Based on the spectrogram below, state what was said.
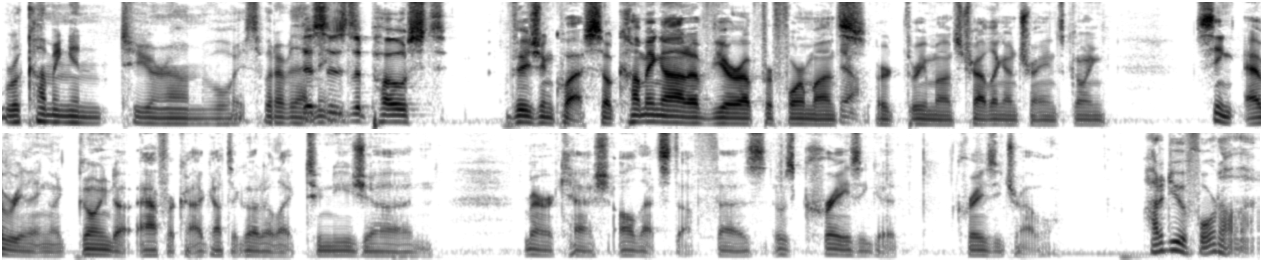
were coming into your own voice, whatever that this means. is the post Vision Quest. So coming out of Europe for four months Yeah. or three months, traveling on trains, going, seeing everything, like going to Africa. I got to go to like Tunisia and Marrakesh, all that stuff. Fez. It was crazy good, crazy travel. How did you afford all that?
